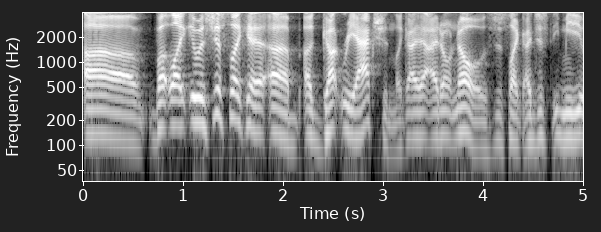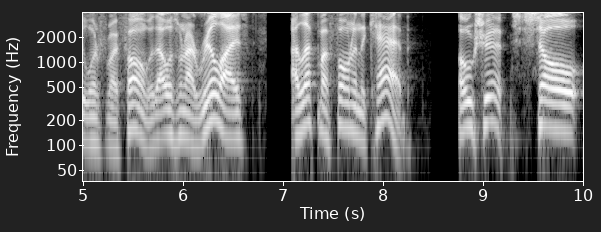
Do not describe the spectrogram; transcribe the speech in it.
Um, but like, it was just like a, a, a gut reaction. Like, I, I don't know. It was just like I just immediately went for my phone. But that was when I realized I left my phone in the cab. Oh shit. So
